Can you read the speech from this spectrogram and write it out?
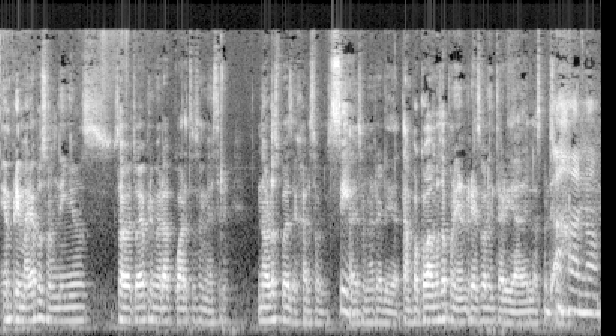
en primaria pues son niños, sobre todo de primero a cuarto semestre. No los puedes dejar solos. Sí. O sea, es una realidad. Tampoco vamos a poner en riesgo la integridad de las personas. Ajá, no.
